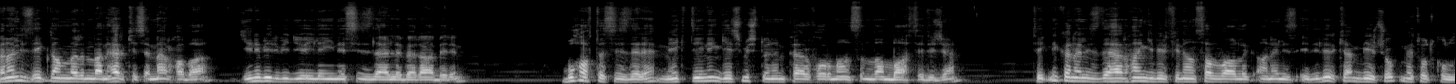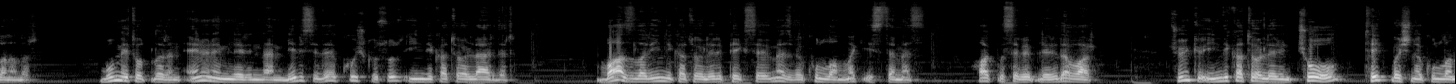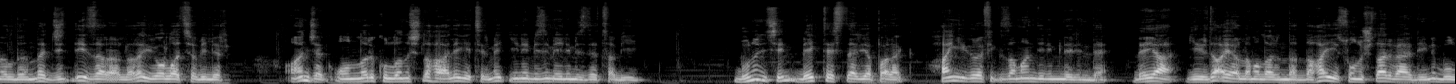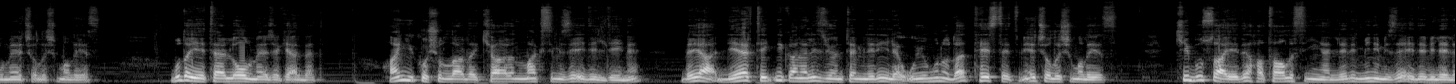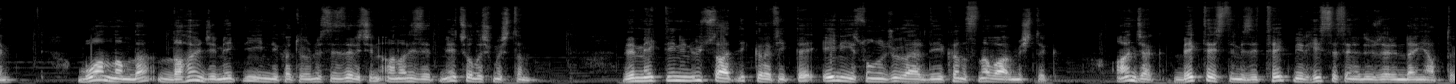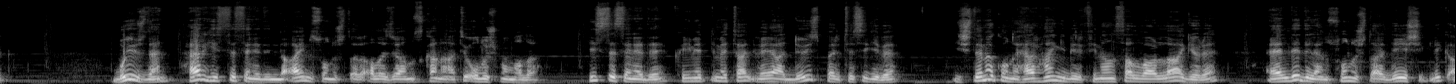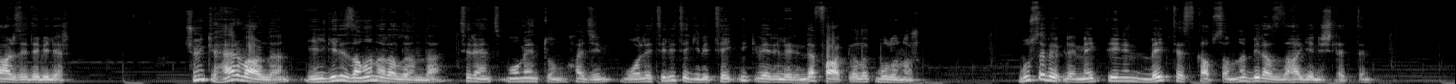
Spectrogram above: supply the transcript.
Kanaliz ekranlarından herkese merhaba. Yeni bir video ile yine sizlerle beraberim. Bu hafta sizlere MACD'nin geçmiş dönem performansından bahsedeceğim. Teknik analizde herhangi bir finansal varlık analiz edilirken birçok metot kullanılır. Bu metotların en önemlilerinden birisi de kuşkusuz indikatörlerdir. Bazıları indikatörleri pek sevmez ve kullanmak istemez. Haklı sebepleri de var. Çünkü indikatörlerin çoğu tek başına kullanıldığında ciddi zararlara yol açabilir. Ancak onları kullanışlı hale getirmek yine bizim elimizde tabii. Bunun için backtestler yaparak hangi grafik zaman dilimlerinde veya girdi ayarlamalarında daha iyi sonuçlar verdiğini bulmaya çalışmalıyız. Bu da yeterli olmayacak elbet. Hangi koşullarda karın maksimize edildiğini veya diğer teknik analiz yöntemleriyle uyumunu da test etmeye çalışmalıyız. Ki bu sayede hatalı sinyalleri minimize edebilelim. Bu anlamda daha önce MACD indikatörünü sizler için analiz etmeye çalışmıştım. Ve MACD'nin 3 saatlik grafikte en iyi sonucu verdiği kanısına varmıştık. Ancak backtestimizi tek bir hisse senedi üzerinden yaptık. Bu yüzden her hisse senedinde aynı sonuçları alacağımız kanaati oluşmamalı. Hisse senedi, kıymetli metal veya döviz paritesi gibi işleme konu herhangi bir finansal varlığa göre elde edilen sonuçlar değişiklik arz edebilir. Çünkü her varlığın ilgili zaman aralığında trend, momentum, hacim, volatilite gibi teknik verilerinde farklılık bulunur. Bu sebeple MACD'nin backtest kapsamını biraz daha genişlettim.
